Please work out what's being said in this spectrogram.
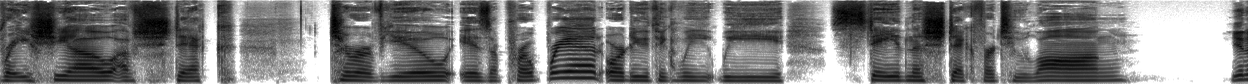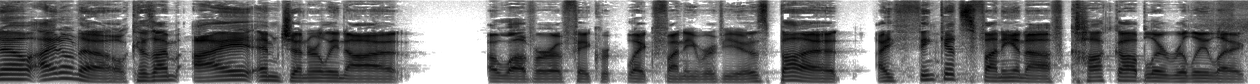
ratio of shtick to review is appropriate, or do you think we we stayed in the shtick for too long? You know, I don't know because I'm I am generally not a lover of fake like funny reviews, but I think it's funny enough. Cock Gobbler really like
